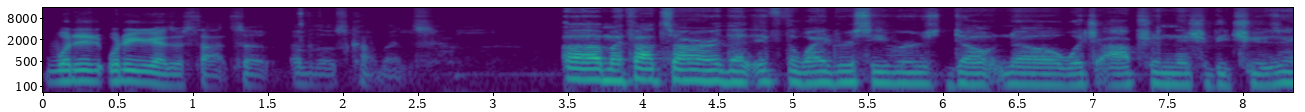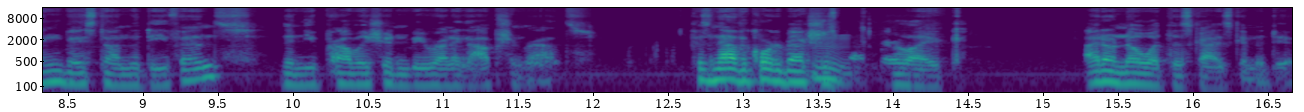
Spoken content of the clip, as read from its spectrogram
what did what are your guys' thoughts of, of those comments Uh, my thoughts are that if the wide receivers don't know which option they should be choosing based on the defense, then you probably shouldn't be running option routes. Because now the quarterback's just Hmm. back there like, I don't know what this guy's going to do.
